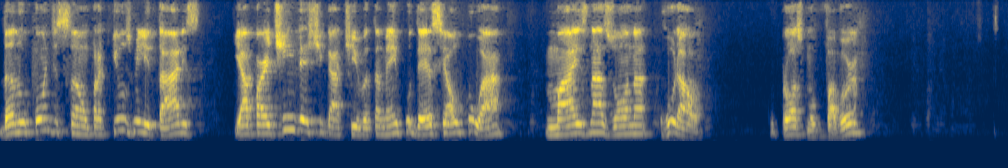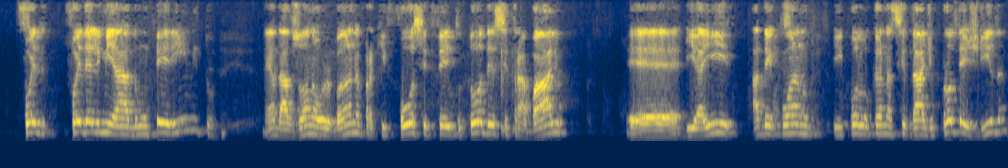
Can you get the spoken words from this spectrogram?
dando condição para que os militares e a parte investigativa também pudesse autuar mais na zona rural. O próximo, por favor foi, foi delimitado um perímetro né, da zona urbana para que fosse feito todo esse trabalho, é, e aí adequando e colocando a cidade protegida,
